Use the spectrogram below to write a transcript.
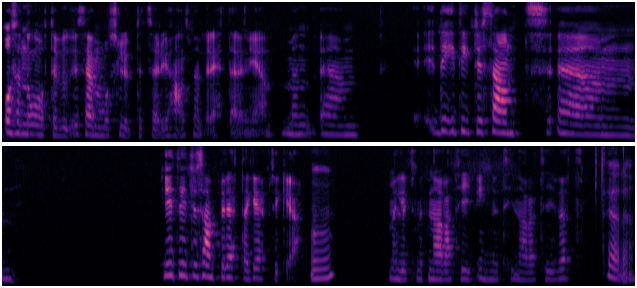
och sen, åter, sen mot slutet så är det ju han som är berättaren igen. Men ehm, det är ett intressant ehm, det är ett intressant berättargrepp tycker jag. Mm. Med liksom ett narrativ inuti narrativet. Det är det.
